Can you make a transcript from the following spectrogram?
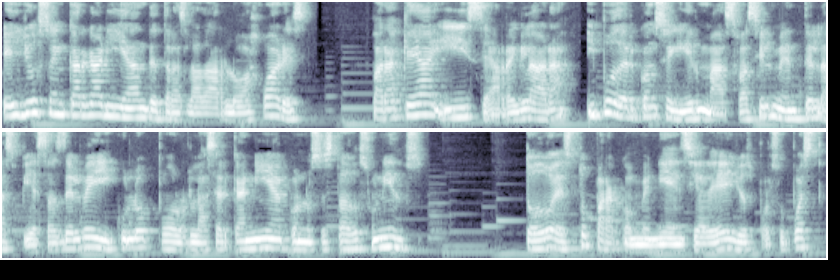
ellos se encargarían de trasladarlo a Juárez para que ahí se arreglara y poder conseguir más fácilmente las piezas del vehículo por la cercanía con los Estados Unidos. Todo esto para conveniencia de ellos, por supuesto.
